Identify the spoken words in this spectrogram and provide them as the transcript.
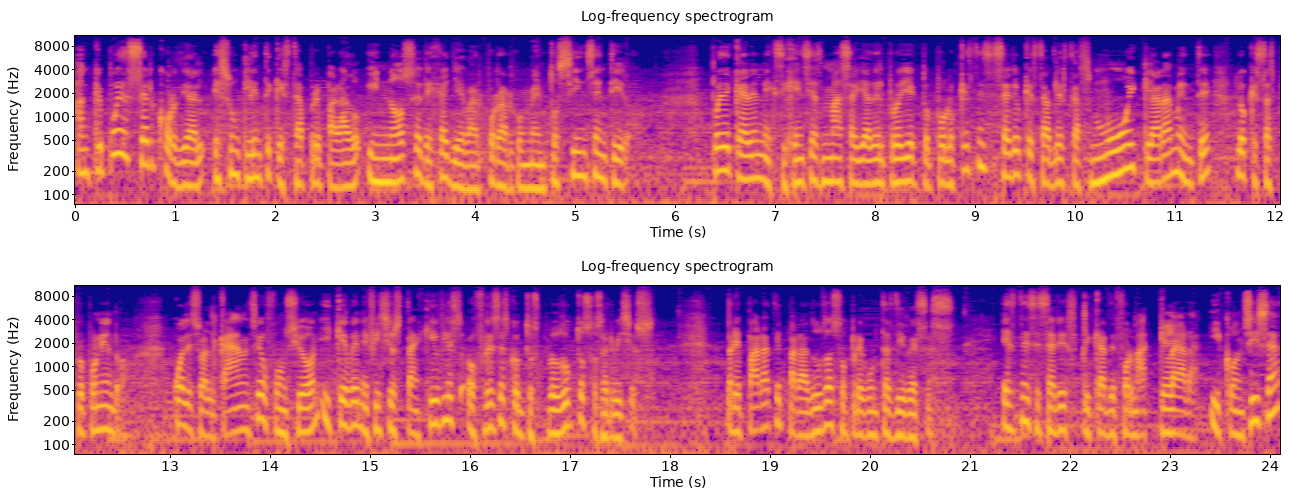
Aunque puede ser cordial, es un cliente que está preparado y no se deja llevar por argumentos sin sentido. Puede caer en exigencias más allá del proyecto, por lo que es necesario que establezcas muy claramente lo que estás proponiendo, cuál es su alcance o función y qué beneficios tangibles ofreces con tus productos o servicios. Prepárate para dudas o preguntas diversas. Es necesario explicar de forma clara y concisa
